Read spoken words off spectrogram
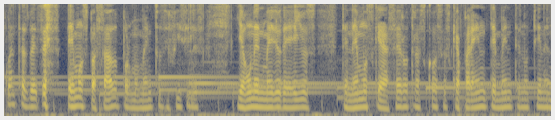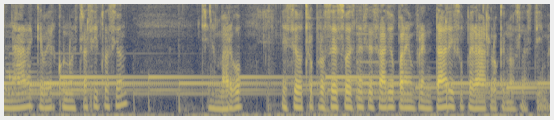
¿Cuántas veces hemos pasado por momentos difíciles y aún en medio de ellos tenemos que hacer otras cosas que aparentemente no tienen nada que ver con nuestra situación? Sin embargo, ese otro proceso es necesario para enfrentar y superar lo que nos lastima.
